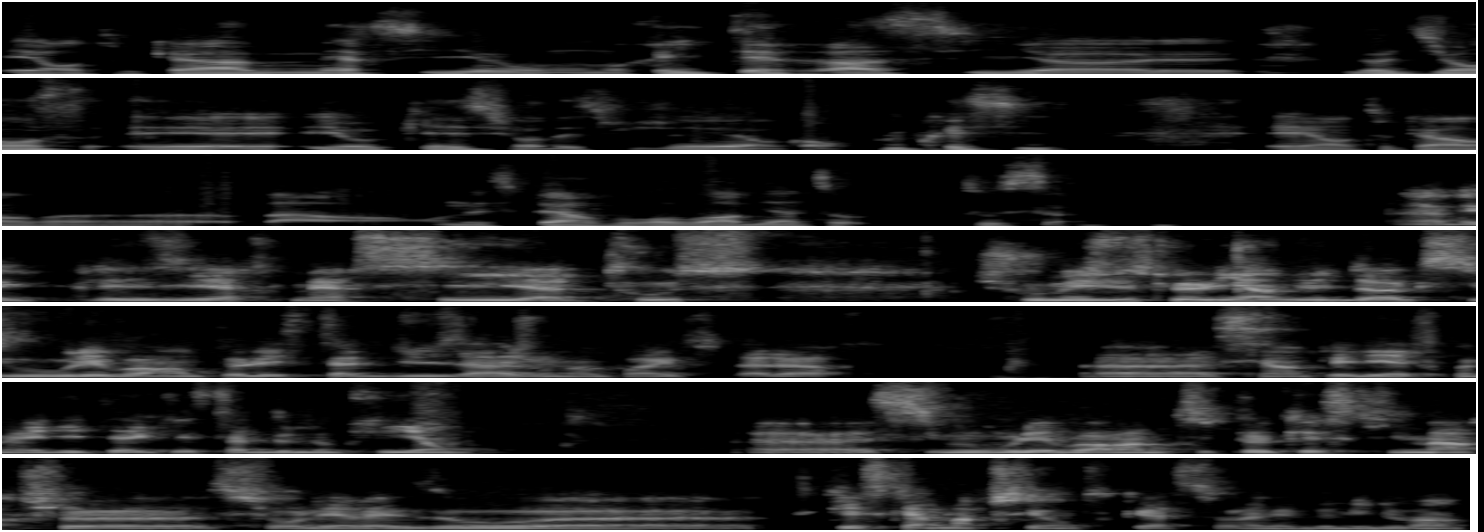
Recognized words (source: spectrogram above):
et, en tout cas, merci. On réitérera si euh, l'audience est, OK sur des sujets encore plus précis. Et en tout cas, euh, bah, on espère vous revoir bientôt tous. Avec plaisir. Merci à tous. Je vous mets juste le lien du doc si vous voulez voir un peu les stats d'usage. On en parlait tout à l'heure. C'est un PDF qu'on a édité avec les stats de nos clients. si vous voulez voir un petit peu qu'est-ce qui marche sur les réseaux, qu'est-ce qui a marché en tout cas sur l'année 2020.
